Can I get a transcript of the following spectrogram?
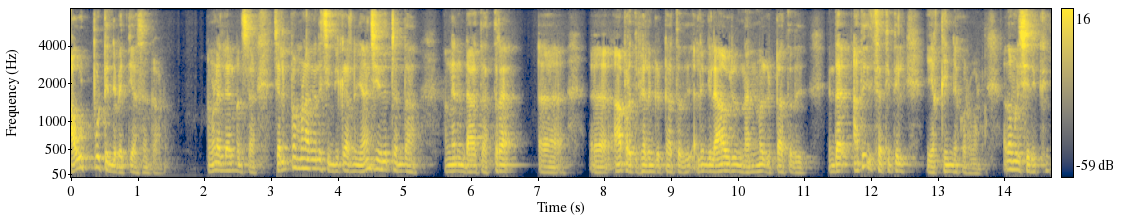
ഔട്ട്പുട്ടിന്റെ വ്യത്യാസം കാണും. നമ്മളെല്ലാവരും മനസ്സിലാക്കും. ചിലപ്പോൾ നമ്മൾ അങ്ങനെ ചിന്തിക്കാറുണ്ട് ഞാൻ ചെയ്തിട്ടെന്താ അങ്ങനെ ഉണ്ടാകാത്ത അത്ര ആ, പ്രതിഫലം കിട്ടാത്തത് അല്ലെങ്കിൽ ആ ഒരു നന്മ കിട്ടാത്തത് എന്താ? അത് സത്യത്തിൽ യക്കീന്റെ കുറവാണ്. അത് നമ്മൾ ശരിക്ക്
